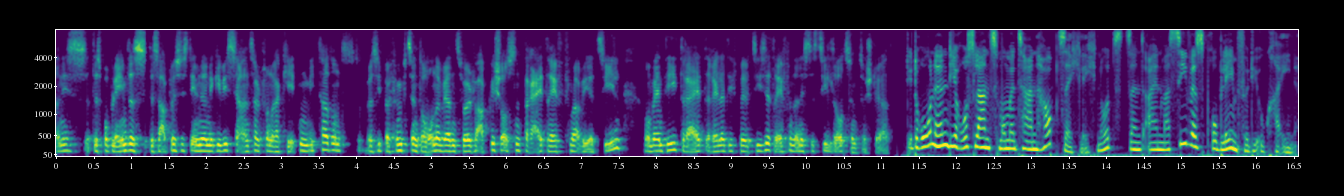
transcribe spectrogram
dann ist das Problem, dass das Abwehrsystem eine gewisse Anzahl von Raketen mit hat und was ich, bei 15 Drohnen werden 12 abgeschossen, drei treffen aber ihr Ziel. Und wenn die drei relativ präzise treffen, dann ist das Ziel trotzdem zerstört. Die Drohnen, die Russland momentan hauptsächlich nutzt, sind ein massives Problem für die Ukraine.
